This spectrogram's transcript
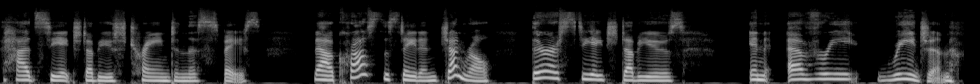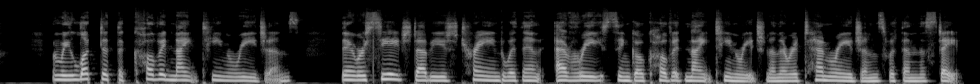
had CHWs trained in this space. Now, across the state in general, there are CHWs in every region when we looked at the COVID 19 regions, there were CHWs trained within every single COVID 19 region, and there were 10 regions within the state.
